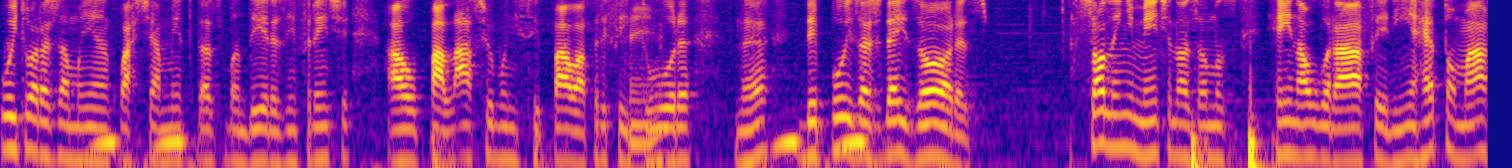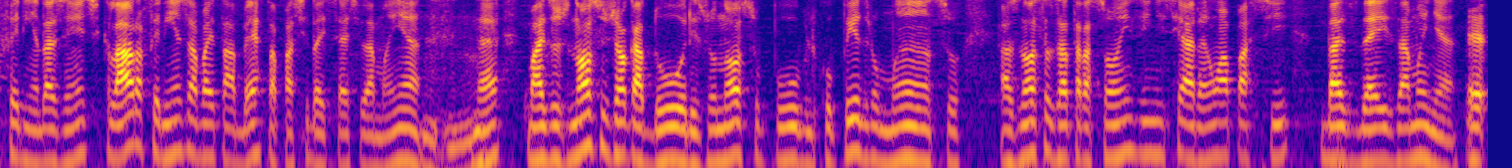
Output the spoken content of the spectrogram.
8 horas da manhã, quarteamento das bandeiras em frente ao Palácio Municipal, à Prefeitura, Sim. né? Depois às 10 horas, solenemente nós vamos reinaugurar a feirinha, retomar a feirinha da gente. Claro, a feirinha já vai estar aberta a partir das 7 da manhã, uhum. né? Mas os nossos jogadores, o nosso público, o Pedro Manso, as nossas atrações iniciarão a partir das 10 da manhã. É,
